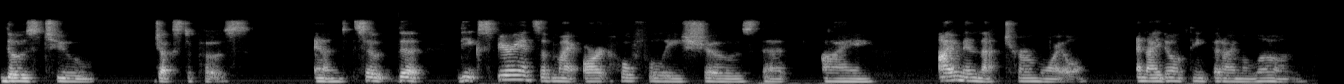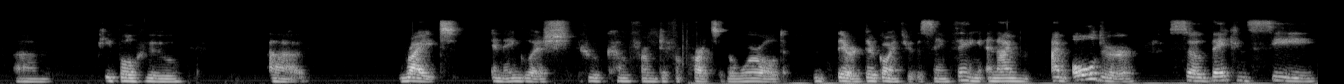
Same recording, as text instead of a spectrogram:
those two juxtapose. And so the the experience of my art hopefully shows that I I'm in that turmoil, and I don't think that I'm alone. Um, people who uh, write in English who come from different parts of the world they're they're going through the same thing and i'm i'm older so they can see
